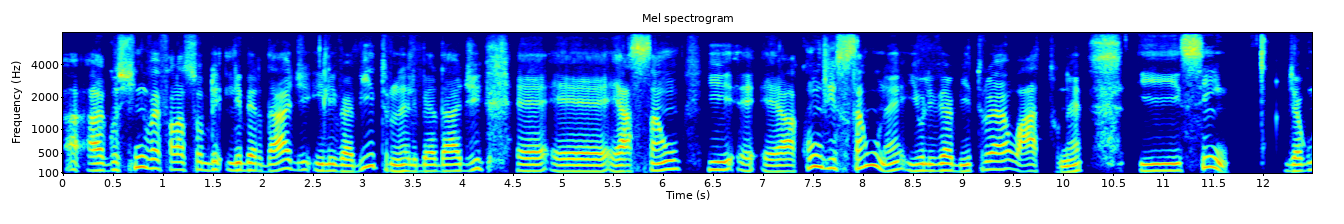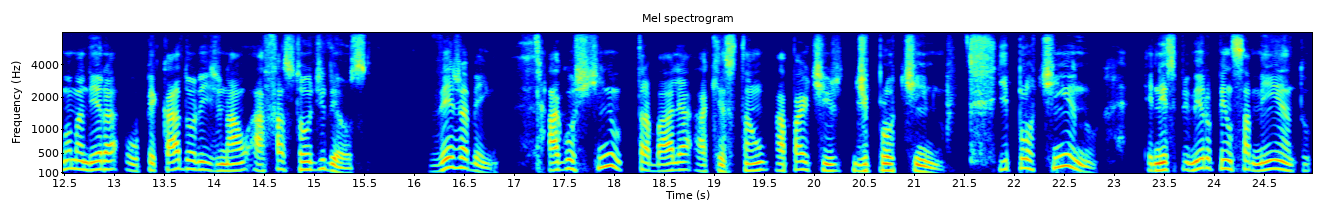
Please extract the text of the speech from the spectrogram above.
Agostinho vai falar sobre liberdade e livre-arbítrio, né? Liberdade é, é, é ação e é, é, a condição, né? E o livre-arbítrio é o ato, né? E sim, de alguma maneira, o pecado original afastou de Deus. Veja bem, Agostinho trabalha a questão a partir de Plotino. E Plotino nesse primeiro pensamento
